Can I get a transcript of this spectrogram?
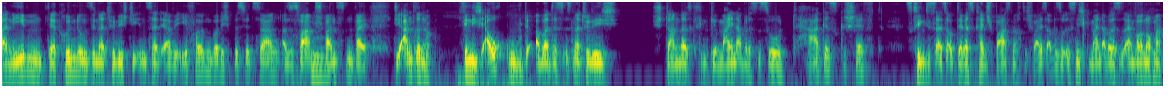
daneben der Gründung sind natürlich die Inside RWE-Folgen, würde ich bis jetzt sagen. Also es war am Mhm. spannendsten, weil die anderen Ja. finde ich auch gut, aber das ist natürlich Standard, klingt gemein, aber das ist so Tagesgeschäft. Es klingt jetzt, als ob der Rest keinen Spaß macht, ich weiß, aber so ist nicht gemeint. Aber das ist einfach nochmal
